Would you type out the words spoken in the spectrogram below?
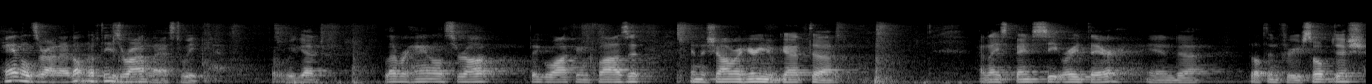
Handles are on. I don't know if these were on last week, but we got lever handles throughout. Big walk-in closet. In the shower here, you've got uh, a nice bench seat right there and uh, built in for your soap dish.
